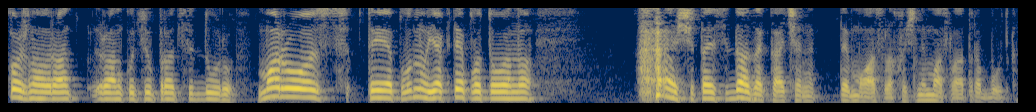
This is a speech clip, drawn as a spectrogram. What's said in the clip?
Кожного ран- ранку цю процедуру. Мороз, тепло. Ну, як тепло, то воно считай, сюди закачане те масло, хоч не масло, отработка.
